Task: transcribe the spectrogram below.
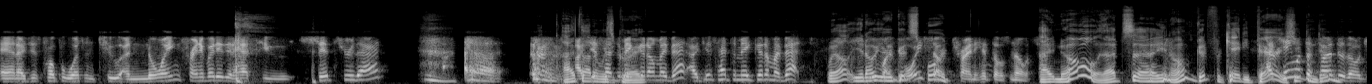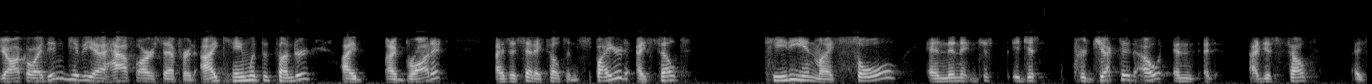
And I just hope it wasn't too annoying for anybody that had to sit through that. I, I thought just it was had to make good on my bet. I just had to make good on my bet. Well, you know, you're a good voice sport. trying to hit those notes. I know. That's, uh, you know, good for Katy Perry. I came with the can do it. Thunder, though, Jocko. I didn't give you a half-arse effort. I came with the Thunder. I I brought it. As I said, I felt inspired. I felt Katy in my soul, and then it just it just projected out, and I just felt I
